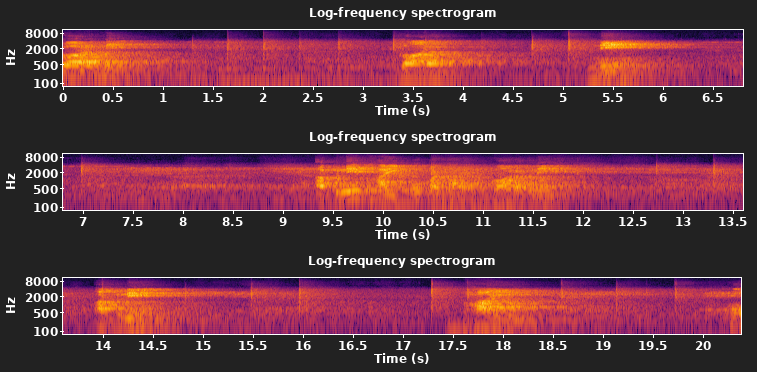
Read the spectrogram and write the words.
गौरव ने गौरव ने अपने भाई को पढ़ाया। गौरव ने अपने भाई को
